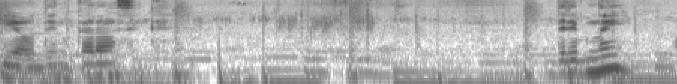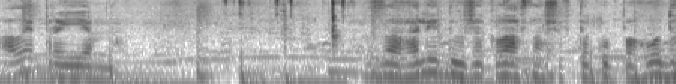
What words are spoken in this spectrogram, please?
Ще один карасик. Дрібний, але приємно. Взагалі дуже класно, що в таку погоду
